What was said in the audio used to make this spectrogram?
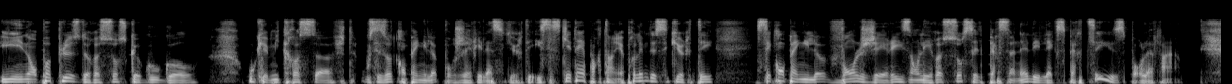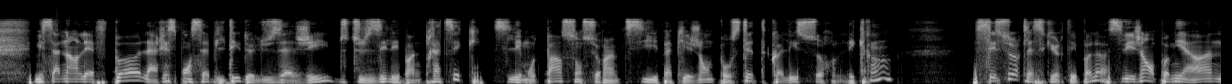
ils n'ont pas plus de ressources que Google ou que Microsoft ou ces autres compagnies-là pour gérer la sécurité. Et c'est ce qui est important. Il y a un problème de sécurité. Ces compagnies-là vont le gérer. Ils ont les ressources et le personnel et l'expertise pour le faire. Mais ça n'enlève pas la responsabilité de l'usager d'utiliser les bonnes pratiques. Si les mots de passe sont sur un petit papier jaune post-it collé sur l'écran, c'est sûr que la sécurité n'est pas là. Si les gens n'ont pas mis à on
